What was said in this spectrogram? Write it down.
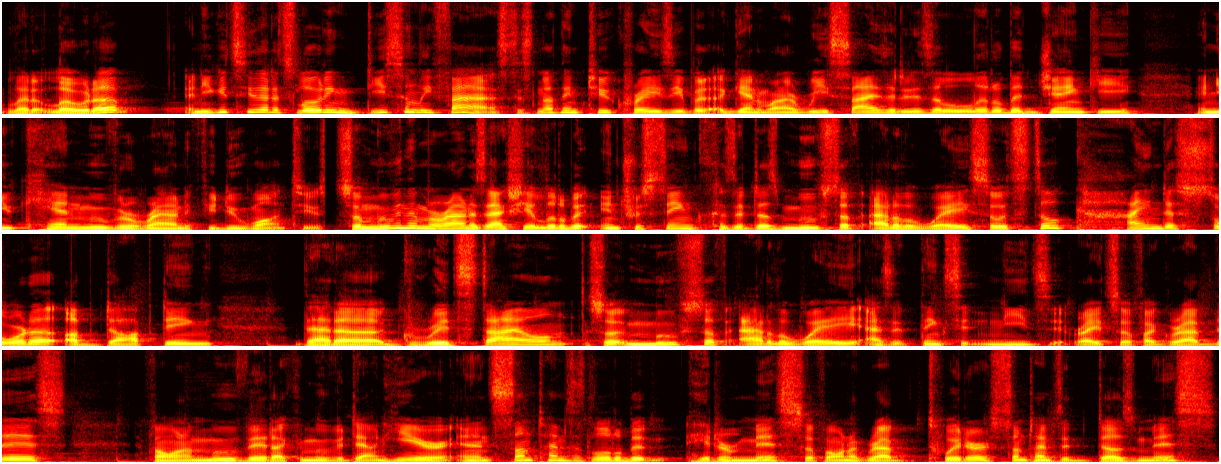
let it load up and you can see that it's loading decently fast. It's nothing too crazy, but again, when I resize it, it is a little bit janky, and you can move it around if you do want to. So moving them around is actually a little bit interesting because it does move stuff out of the way, so it's still kind of sort of adopting that uh, grid style, so it moves stuff out of the way as it thinks it needs it, right? So if I grab this, if I want to move it, I can move it down here, and then sometimes it's a little bit hit or miss, so if I want to grab Twitter, sometimes it does miss.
